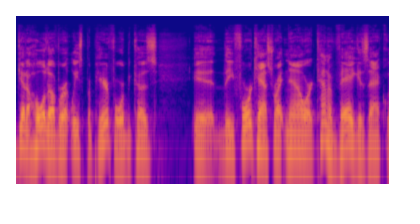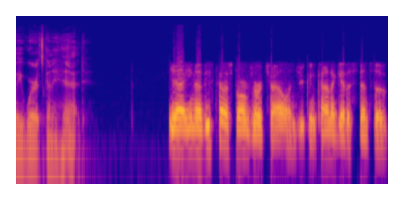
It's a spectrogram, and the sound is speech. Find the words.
get a hold of or at least prepare for because it, the forecasts right now are kind of vague exactly where it's going to head. Yeah, you know, these kind of storms are a challenge. You can kind of get a sense of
